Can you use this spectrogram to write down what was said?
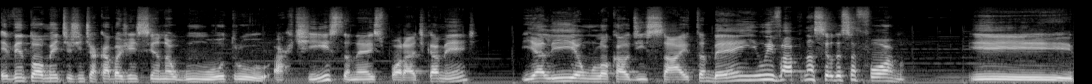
Eventualmente a gente acaba agenciando algum outro artista, né, esporadicamente. E ali é um local de ensaio também, e o IVAP nasceu dessa forma. E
